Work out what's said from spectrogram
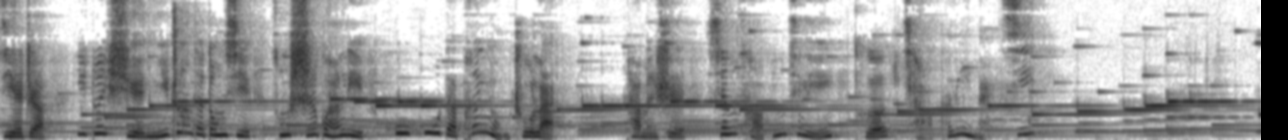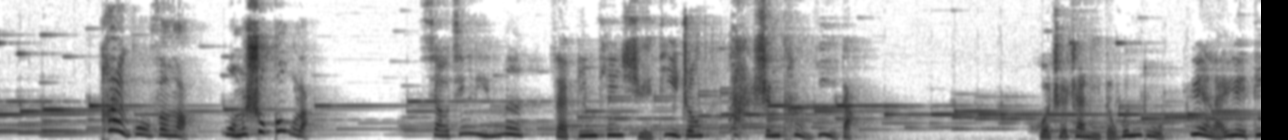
接着一堆雪泥状的东西从食管里的喷涌出来，它们是香草冰淇淋和巧克力奶昔。太过分了！我们受够了！小精灵们在冰天雪地中大声抗议道。火车站里的温度越来越低，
